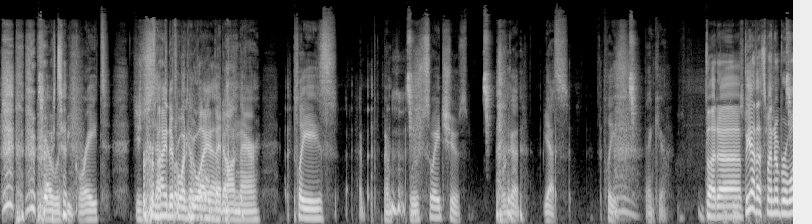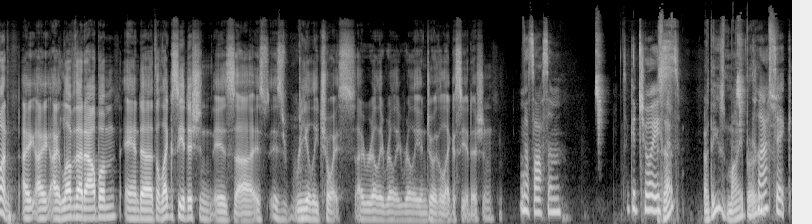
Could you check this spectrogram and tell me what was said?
That would be great. You just have to Remind put, everyone like, a who I little bit on there, please. Um, Blue suede shoes. We're good. Yes, please. Thank you. But uh, but yeah, that's my number one. I I, I love that album, and uh, the Legacy Edition is uh, is is really choice. I really really really enjoy the Legacy Edition. That's awesome. It's a good choice. Is that are these my birds? Classic.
